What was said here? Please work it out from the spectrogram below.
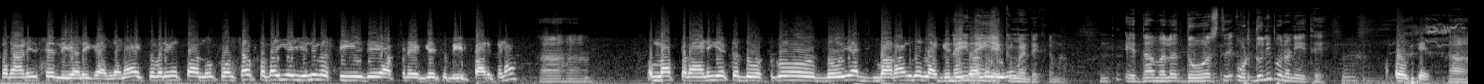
ਪੁਰਾਣੀ ਸਹੇਲੀ ਵਾਲੀ ਗੱਲ ਹੈ ਨਾ ਇੱਕ ਵਾਰੀ ਉਹ ਤੁਹਾਨੂੰ ਕੌਣ ਸਾਹਿਬ ਪਤਾ ਹੀ ਹੈ ਯੂਨੀਵਰਸਿਟੀ ਦੇ ਆਪਣੇ ਅੱਗੇ ਕਬੀਰ ਪਾਰਕ ਨਾ। ਹਾਂ ਹਾਂ। ਉਹ ਮੈਂ ਪੁਰਾਣੀ ਇੱਕ ਦੋਸਤ ਕੋ 2012 ਦੇ ਲਾਗੇ ਨਹੀਂ ਨਹੀਂ ਇੱਕ ਮਿੰਟ ਇੱਕ ਮਿੰਟ। ਇਦਾਂ ਮਤਲਬ ਦੋਸਤ ਉਰਦੂ ਨਹੀਂ ਬੋਲਣੀ ਇੱਥੇ। ਓਕੇ ਹਾਂ।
